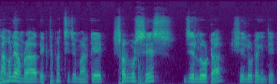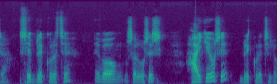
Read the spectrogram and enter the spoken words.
তাহলে আমরা দেখতে পাচ্ছি যে মার্কেট সর্বশেষ যে লোটা সেই লোটা কিন্তু এটা। সে ব্রেক করেছে এবং সর্বশেষ হাইকেও সে ব্রেক করেছিল।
